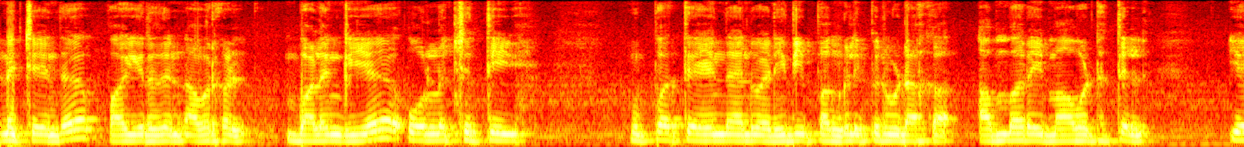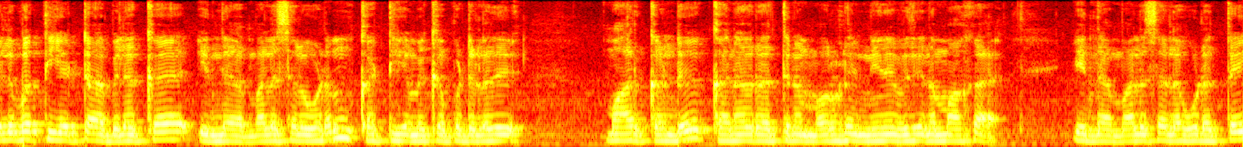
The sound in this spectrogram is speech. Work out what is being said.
இதனைச் சேர்ந்த பகிரதன் அவர்கள் வழங்கிய ஒரு லட்சத்தி முப்பத்தி ஐந்தாயிரம் ரூபாய் நிதி பங்களிப்பினூடாக அம்பரை மாவட்டத்தில் எழுபத்தி எட்டாம் விளக்க இந்த மலசலவுடன் கட்டியமைக்கப்பட்டுள்ளது. மார்க்கண்டு கனகரத்னம் அவர்களின் நினைவு தினமாக இந்த மலசலகுடத்தை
